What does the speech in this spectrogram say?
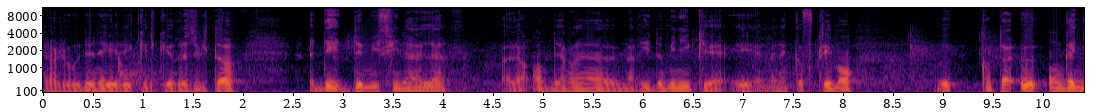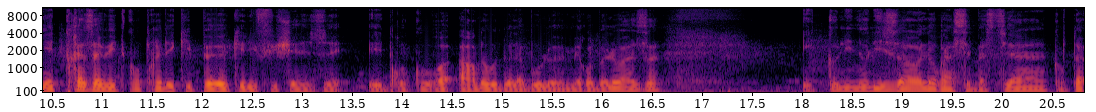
Alors je vais vous donner les quelques résultats des demi-finales. Alors Anderlin, euh, Marie-Dominique et Malankov Clément, quant à eux, ont gagné 13 à 8 contre l'équipe euh, Kelly Fichez et Drocourt Arnaud de la boule mirebeloise. Et Colino Lisa, Laurent Sébastien, quant à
